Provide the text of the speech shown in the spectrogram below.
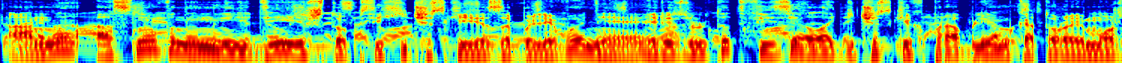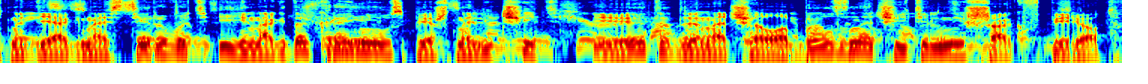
Она основана на идее, что психические заболевания — результат физиологических проблем, которые можно диагностировать и иногда крайне успешно лечить. И это для начала был значительный шаг вперед.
